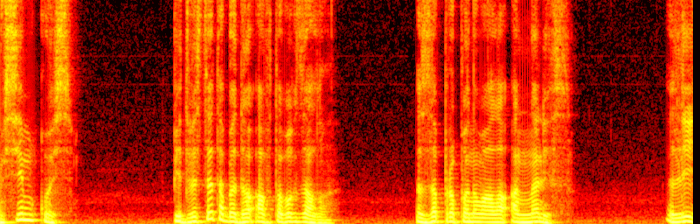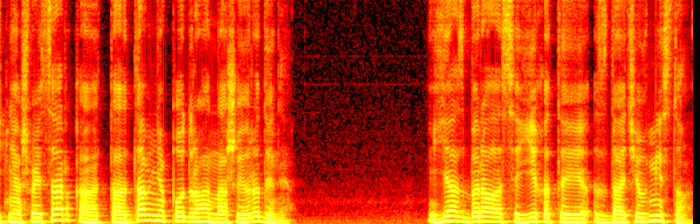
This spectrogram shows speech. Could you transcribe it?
Всім кось. Підвести тебе до автовокзалу. Запропонувала Анна Ліс. Літня швейцарка та давня подруга нашої родини. Я збиралася їхати з дачі в місто.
